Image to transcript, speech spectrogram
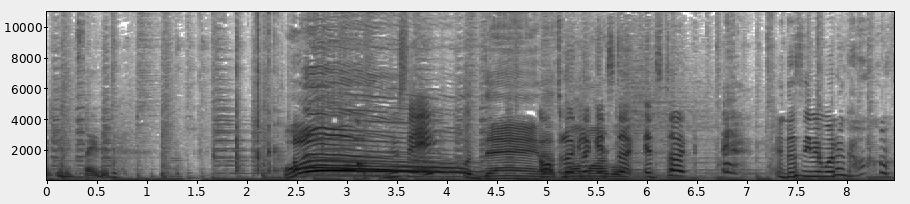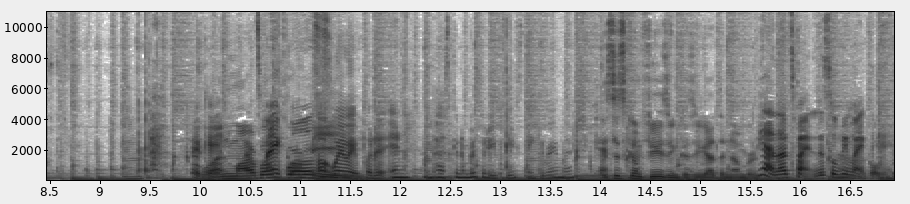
Okay, get excited. Oh! You see? Oh, dang. Oh, look, look, marble. it's stuck. It's stuck. It doesn't even want to go. One marble for me. Oh, wait, wait, put it in in basket number three, please. Thank you very much. This is confusing because you got the numbers. Yeah, that's fine. This will be Michael. Okay.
